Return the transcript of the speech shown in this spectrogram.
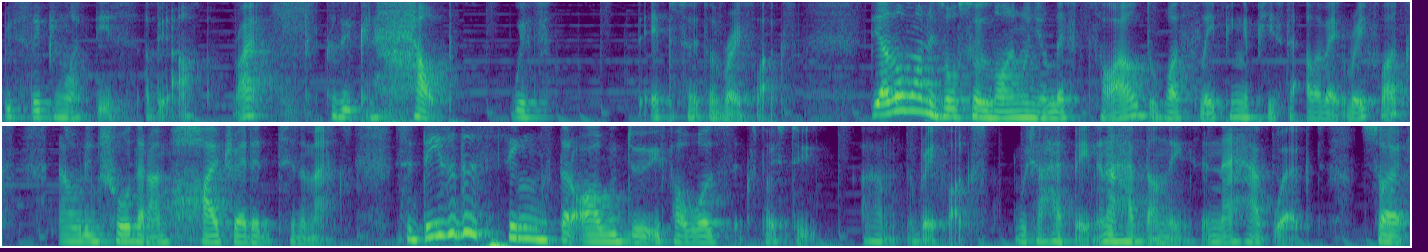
be sleeping like this a bit up right? Because it can help with the episodes of reflux the other one is also lying on your left side while sleeping appears to elevate reflux, and I would ensure that I'm hydrated to the max. So these are the things that I would do if I was exposed to um, reflux, which I have been, and I have done these, and they have worked. So,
